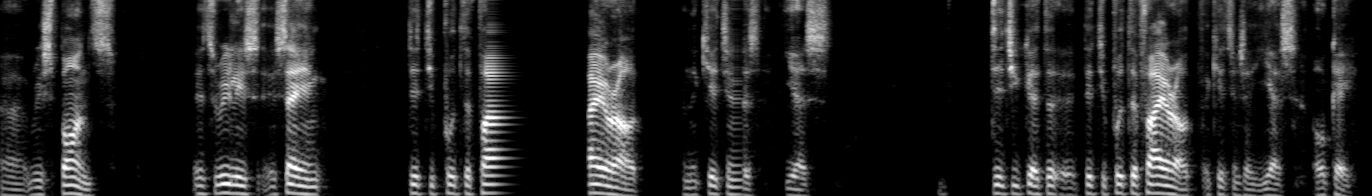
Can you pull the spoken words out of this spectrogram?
uh, response it's really saying did you put the fire out? And the kitchen says yes. Did you get the did you put the fire out? The kitchen says yes. Okay.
